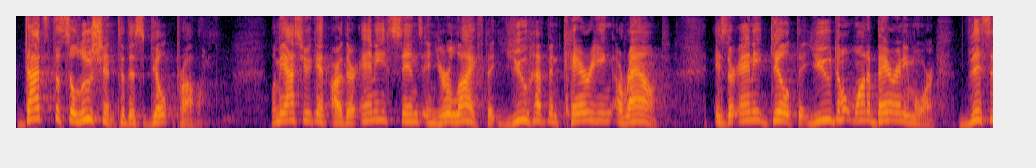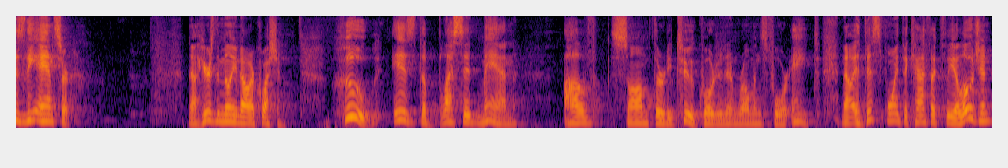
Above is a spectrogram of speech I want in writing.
That's the solution to this guilt problem. Let me ask you again are there any sins in your life that you have been carrying around? Is there any guilt that you don't want to bear anymore? This is the answer. Now, here's the million dollar question Who is the blessed man of Psalm 32, quoted in Romans 4 8. Now, at this point, the Catholic theologian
